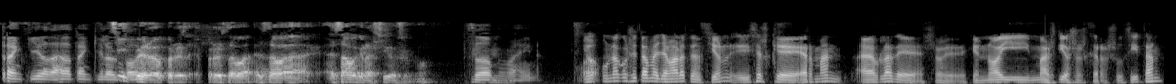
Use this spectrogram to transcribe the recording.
tranquilo, déjalo tranquilo al Sí, pobre. pero, pero, pero estaba, estaba, estaba gracioso, ¿no? Eso me imagino. Yo, una cosita me llama la atención, y dices que Herman habla de, eso, de que no hay más dioses que resucitan.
